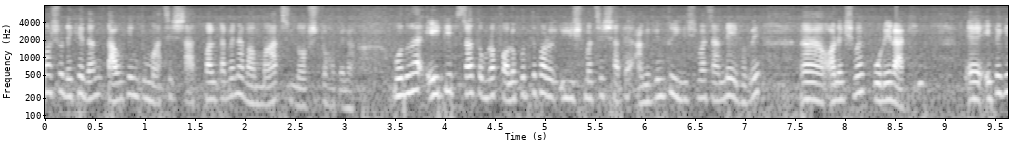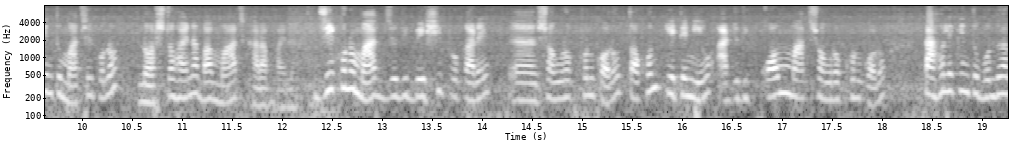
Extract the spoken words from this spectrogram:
মাসও রেখে দেন, তাও কিন্তু মাছের স্বাদ পাল্টাবে না বা মাছ নষ্ট হবে না। বন্ধুরা, এই টিপসটা তোমরা ফলো করতে পারো ইলিশ মাছের সাথে। আমি কিন্তু ইলিশ মাছ আনলে এইভাবে অনেক সময় করে রাখি। এতে কিন্তু মাছের কোনো নষ্ট হয় না বা মাছ খারাপ হয় না। যে কোনো মাছ যদি বেশি প্রকারে সংরক্ষণ করো, তখন কেটে নিও। আর যদি কম মাছ সংরক্ষণ করো তাহলে কিন্তু বন্ধুরা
